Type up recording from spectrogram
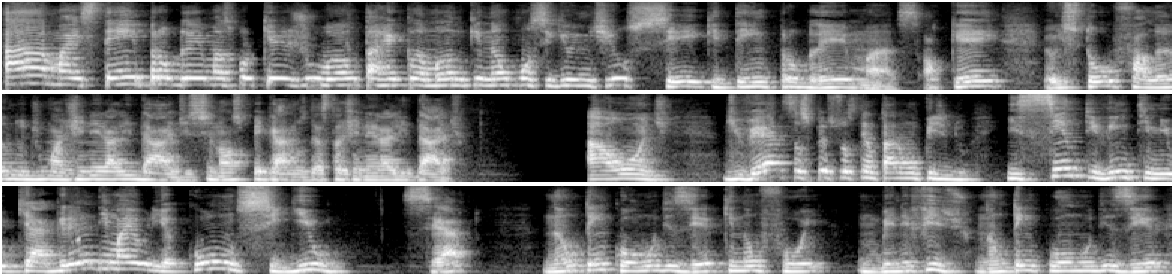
Ah, mas tem problemas porque João está reclamando que não conseguiu emitir. Eu sei que tem problemas, ok? Eu estou falando de uma generalidade. Se nós pegarmos desta generalidade, aonde diversas pessoas tentaram o um pedido e 120 mil, que a grande maioria conseguiu, certo? Não tem como dizer que não foi um benefício. Não tem como dizer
